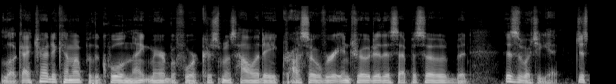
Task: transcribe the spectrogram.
Look, I tried to come up with a cool Nightmare Before Christmas holiday crossover intro to this episode, but this is what you get. Just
